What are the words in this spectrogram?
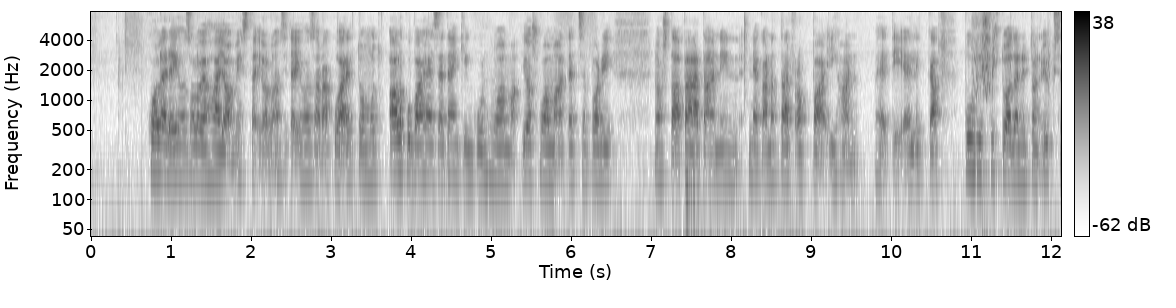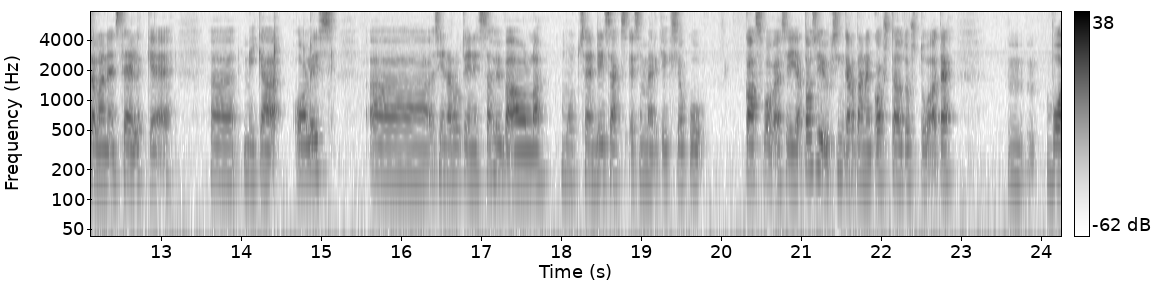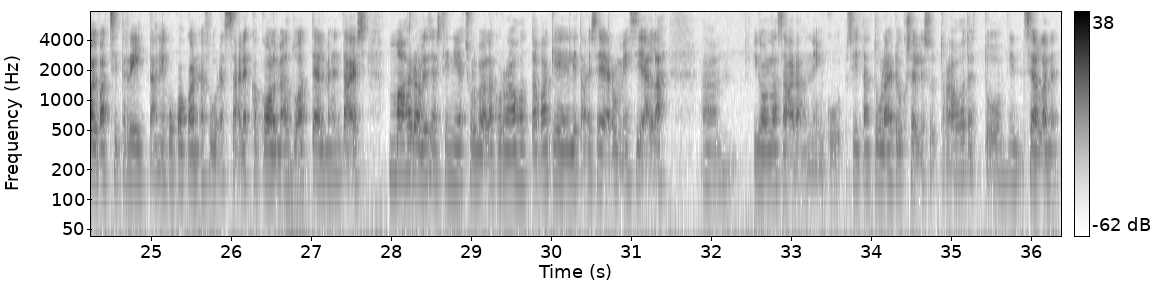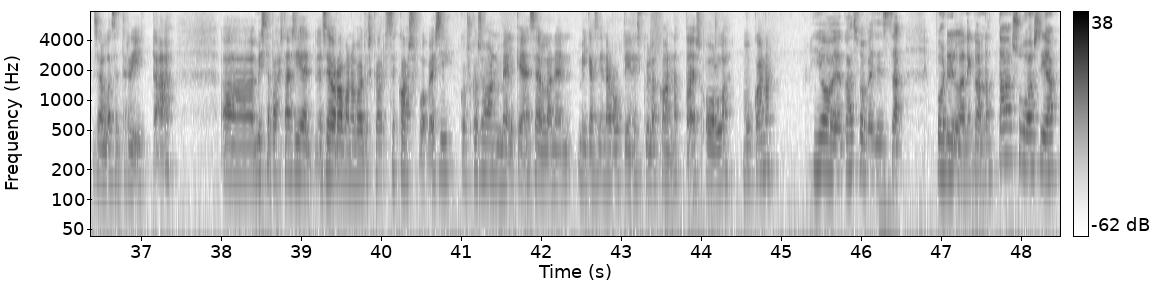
kuolleiden ihosolujen hajoamista, jolloin sitä iho saadaan kuorittua, mutta alkuvaiheessa etenkin, kun huoma, jos huomaat, että se body nostaa päätään, niin ne kannattaa droppaa ihan heti. Eli puhdistustuote nyt on yksi sellainen selkeä, mikä olisi siinä rutiinissa hyvä olla, mutta sen lisäksi esimerkiksi joku kasvovesi ja tosi yksinkertainen kosteutustuote mm, voivat sitten riittää niin kuin kokonaisuudessa, eli kolmella tuotteella mentäisi mahdollisesti niin, että sulla voi olla joku rauhoittava geeli tai seerumi siellä, jolla saadaan niin kuin sitä tulehduksellisuutta rauhoitettua, niin sellainen, sellaiset riittää. Uh, mistä päästään siihen, että seuraavana voitaisiin käydä se kasvovesi, koska se on melkein sellainen, mikä siinä rutiinissa kyllä kannattaisi olla mukana. Joo, ja kasvovesissä podilla niin kannattaa suosia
